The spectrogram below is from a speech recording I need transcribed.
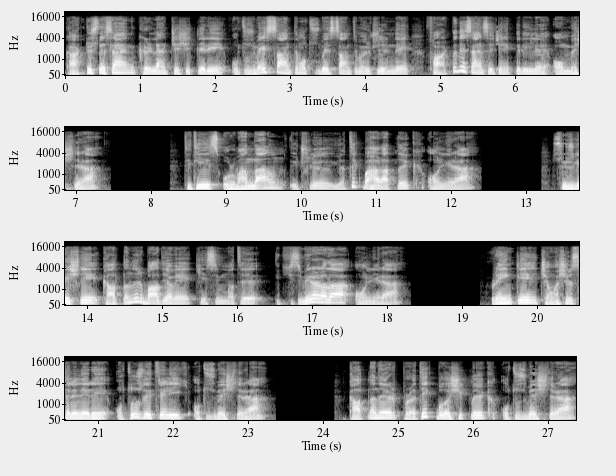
Kaktüs desen kırlent çeşitleri 35 santim 35 santim ölçülerinde farklı desen seçenekleriyle 15 lira. Titiz Urban'dan üçlü yatık baharatlık 10 lira. Süzgeçli katlanır badya ve kesim matı ikisi bir arada 10 lira. Renkli çamaşır seleleri 30 litrelik 35 lira. Katlanır pratik bulaşıklık 35 lira.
